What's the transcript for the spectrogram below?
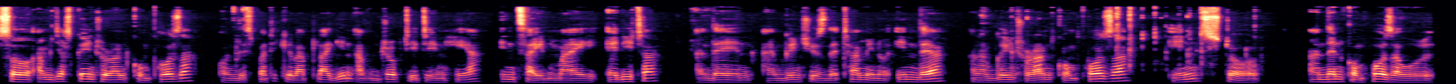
So I'm just going to run Composer on this particular plugin. I've dropped it in here inside my editor and then I'm going to use the terminal in there and I'm going to run Composer install and then Composer will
